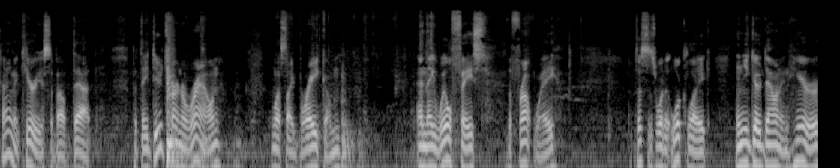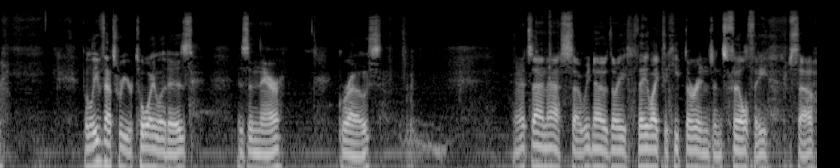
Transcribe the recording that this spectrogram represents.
Kind of curious about that. But they do turn around, unless I break them, and they will face the front way. But this is what it looked like. Then you go down in here, believe that's where your toilet is, is in there. Gross. And it's NS, so we know they, they like to keep their engines filthy. So,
